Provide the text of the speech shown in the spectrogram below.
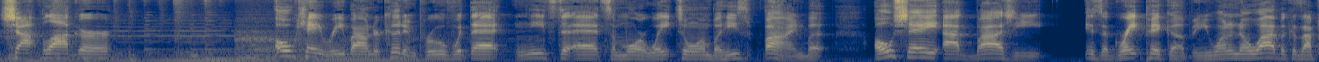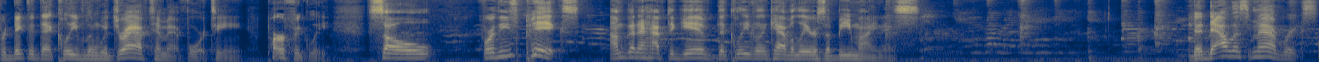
shot blocker, okay rebounder, could improve with that. Needs to add some more weight to him, but he's fine. But Ochai Agbaji is a great pickup, and you want to know why? Because I predicted that Cleveland would draft him at 14 perfectly. So for these picks, I'm gonna have to give the Cleveland Cavaliers a B minus. The Dallas Mavericks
